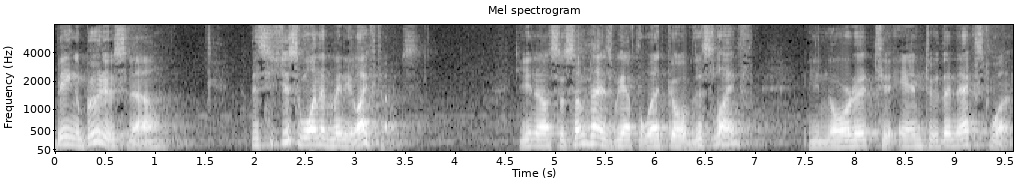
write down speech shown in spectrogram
being a Buddhist now, this is just one of many lifetimes. You know, so sometimes we have to let go of this life in order to enter the next one.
